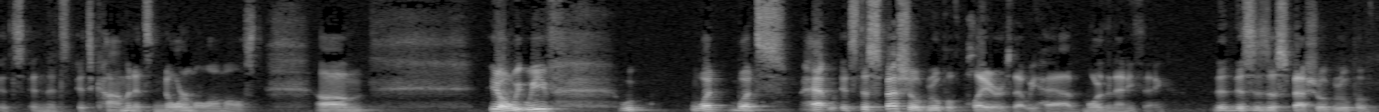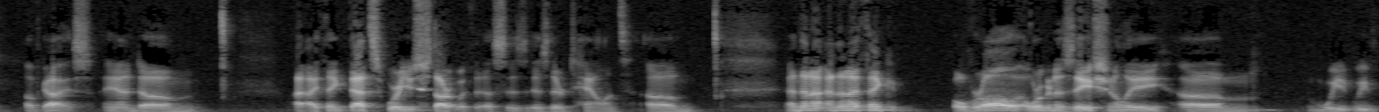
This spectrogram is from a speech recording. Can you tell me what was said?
It's and it's it's common. It's normal almost. Um, you know, we, have what what's ha- it's the special group of players that we have more than anything. This is a special group of of guys, and um, I, I, think that's where you start with this is is their talent. Um, and then I, and then I think overall, organizationally, um, we, we've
